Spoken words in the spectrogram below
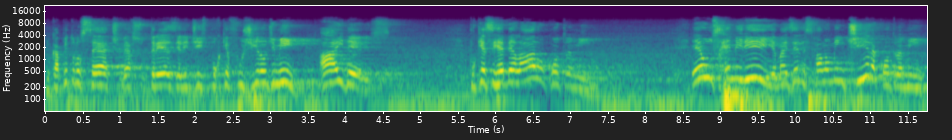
No capítulo 7, verso 13, ele diz: Porque fugiram de mim, ai deles, porque se rebelaram contra mim eu os remiria, mas eles falam mentira contra mim.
